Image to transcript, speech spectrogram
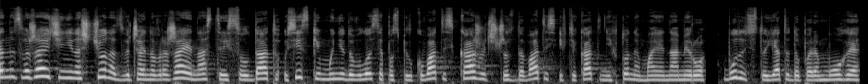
Та незважаючи ні на що, надзвичайно вражає настрій солдат. Усі, з ким мені довелося поспілкуватись, кажуть, що здаватись і втікати ніхто не має наміру. Будуть стояти до перемоги.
